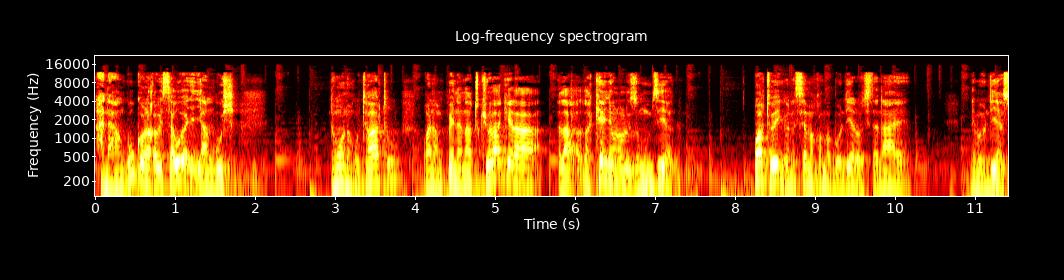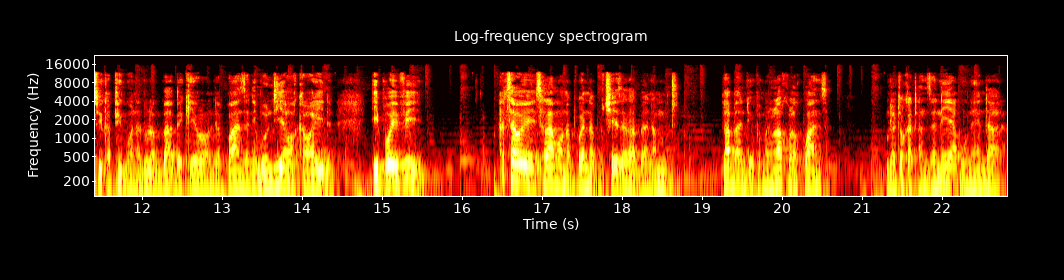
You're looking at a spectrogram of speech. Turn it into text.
anaanguka unaona kabisa huyu hajajiangusha unakuta watu wanampenda. Na tukio lake la, la, la kenya unalozungumzia watu wengi wanasema kwamba bondia aliocheza naye ni bondia siu ikapigwa na dula mbabe keolo ya kwanza ni bondia wa kawaida. Ipo hivi hata wewe salama unapoenda kucheza labda na mtu labda ndio pambano lako la kwanza unatoka tanzania unaenda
